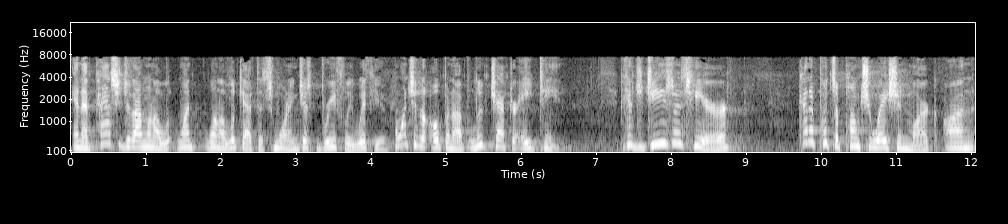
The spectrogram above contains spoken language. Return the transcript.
And a passage that I want to want, want to look at this morning, just briefly with you. I want you to open up Luke chapter 18. Because Jesus here kind of puts a punctuation mark on,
